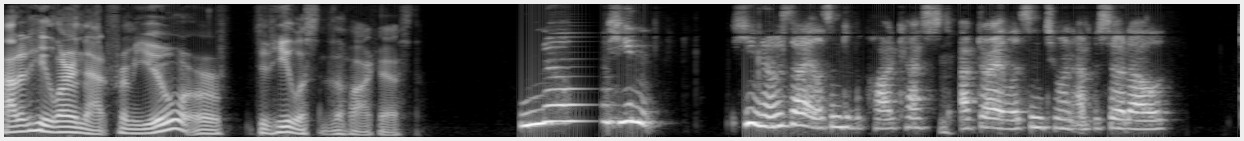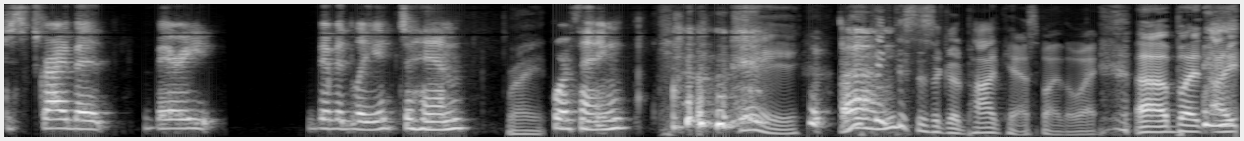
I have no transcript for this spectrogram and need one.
How did he learn that from you, or did he listen to the podcast? No, he he knows that I listen to the podcast. After I listen to an episode, I'll describe it very vividly to him. Right. Poor thing. Hey, I Um, think this is a good podcast, by the way. Uh, but I,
